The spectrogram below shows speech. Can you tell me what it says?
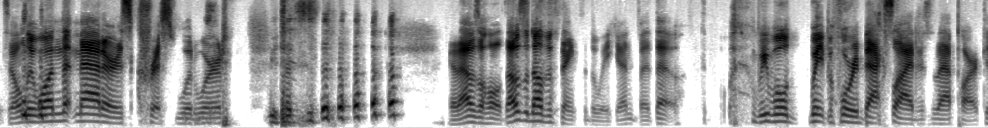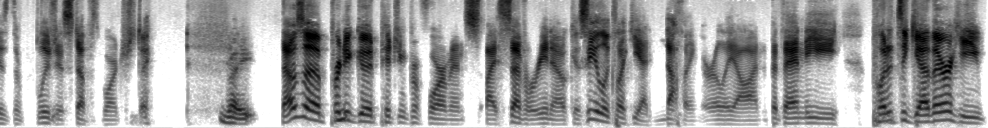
It's the only one that matters, Chris Woodward. yes. Yeah, that was a whole that was another thing for the weekend, but that we will wait before we backslide into that part because the Blue Jays stuff is more interesting. right. That was a pretty good pitching performance by Severino because he looked like he had nothing early on, but then he put it together. He,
